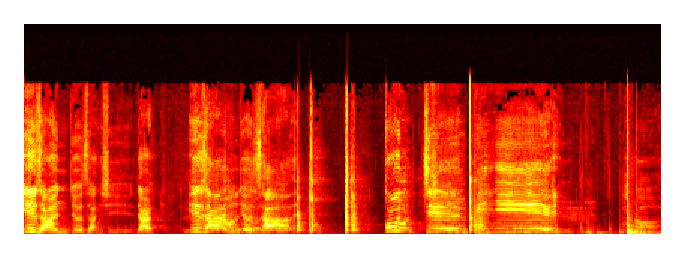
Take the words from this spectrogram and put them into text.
이산저산 시작. 이산저산 꽃을 피니 하나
